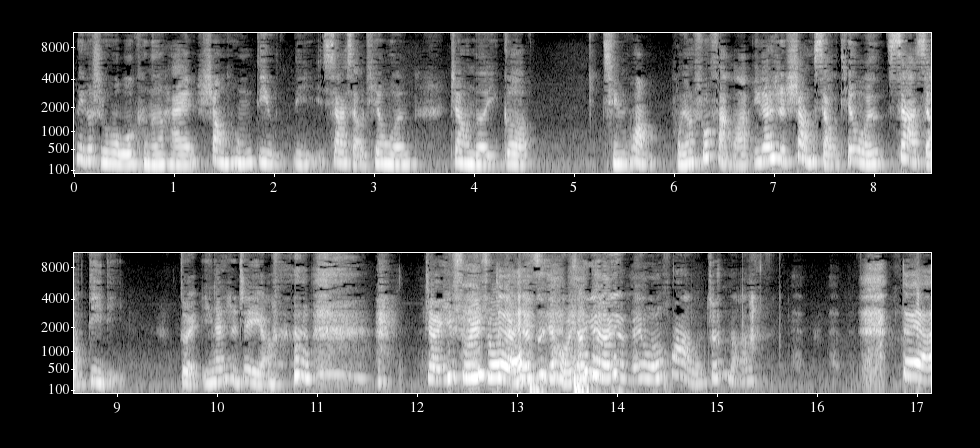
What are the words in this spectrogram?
那个时候我可能还上通地理下晓天文这样的一个情况，好像说反了，应该是上晓天文下晓地理，对，应该是这样。哎，这样一说一说，感觉自己好像越来越没文化了，真的。对呀，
